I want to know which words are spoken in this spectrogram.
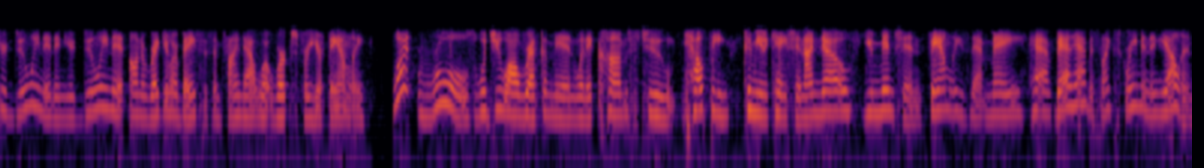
you're doing it and you're doing it on a regular basis and find out what works for your family. What rules would you all recommend when it comes to healthy communication? I know you mentioned families that may have bad habits like screaming and yelling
